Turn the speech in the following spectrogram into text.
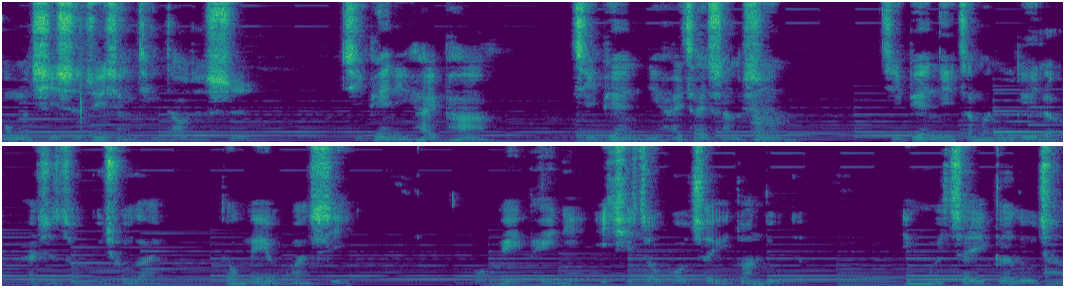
我们其实最想听到的是，即便你害怕，即便你还在伤心，即便你这么努力了还是走不出来，都没有关系。我会陪你一起走过这一段路的，因为这一个路程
